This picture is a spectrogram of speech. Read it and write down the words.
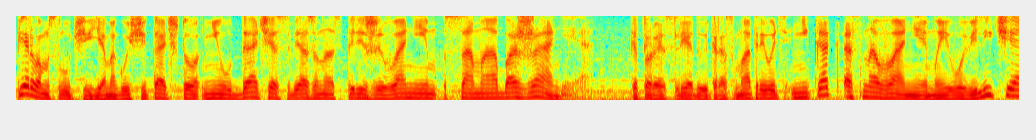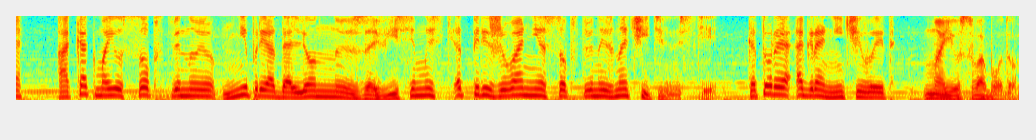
первом случае я могу считать, что неудача связана с переживанием самообожания, которое следует рассматривать не как основание моего величия, а как мою собственную непреодоленную зависимость от переживания собственной значительности, которая ограничивает мою свободу.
